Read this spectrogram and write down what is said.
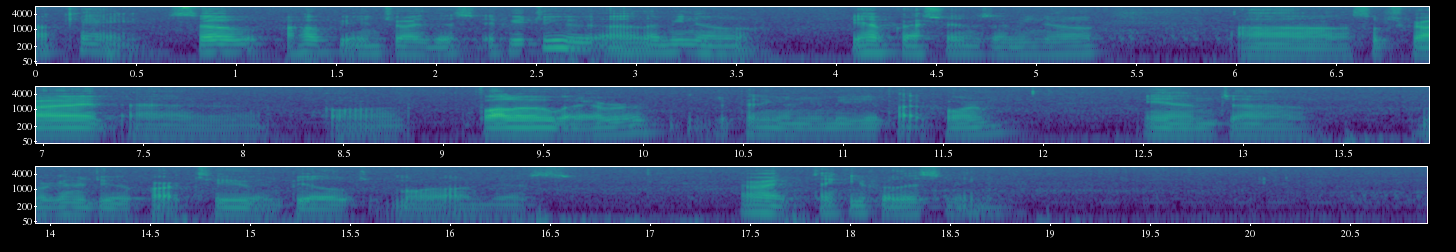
Okay, so I hope you enjoyed this. If you do, uh, let me know. If you have questions, let me know. Uh, subscribe uh, or follow, whatever, depending on your media platform. And uh, we're going to do a part two and build more on this. All right, thank you for listening.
